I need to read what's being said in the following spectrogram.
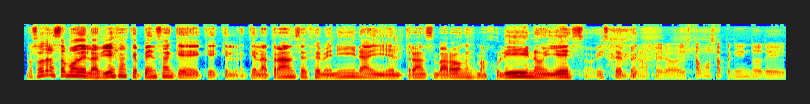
Nosotras somos de las viejas que piensan que, que- que la, que la trans es femenina y el trans varón es masculino y eso, ¿viste? Pero- No, pero estamos aprendiendo de...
